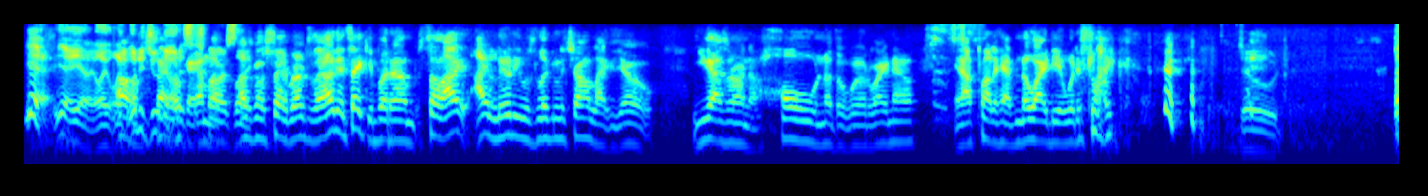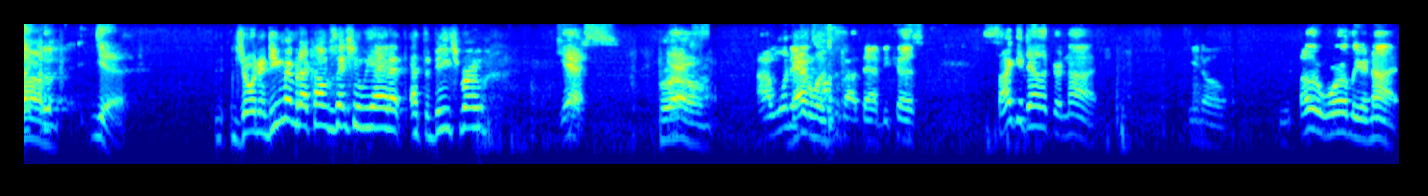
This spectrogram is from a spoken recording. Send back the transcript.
Yeah, yeah, yeah. Like, like Oh, what did you say- notice okay, as I'm far like- as I was gonna say, bro, 'cause I didn't take it, but um, so I I literally was looking at y'all like, yo, you guys are in a whole nother world right now, and I probably have no idea what it's like. dude? Like, Um, yeah. Jordan, do you remember that conversation we had at, at the beach, bro? yes. Bro, Yes. I wanted That to was- talk about that because psychedelic or not, you know, otherworldly or not,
